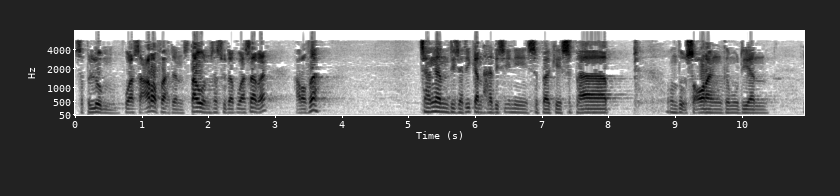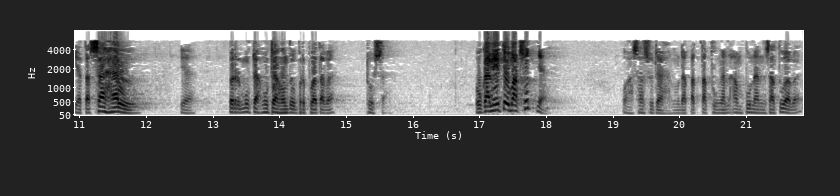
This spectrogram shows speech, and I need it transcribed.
sebelum puasa Arafah dan setahun sesudah puasa apa? Arafah. Jangan dijadikan hadis ini sebagai sebab untuk seorang kemudian ya tasahal ya bermudah-mudah untuk berbuat apa? dosa. Bukan itu maksudnya. Wah, saya sudah mendapat tabungan ampunan satu apa?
